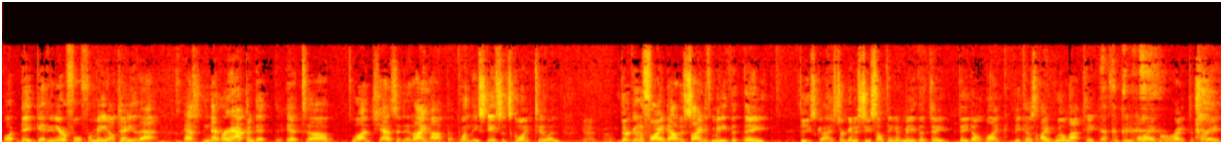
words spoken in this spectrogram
Well, they'd get an earful from me, I'll tell you that. Has never happened at, at uh, lunch, has it, at IHOP? But one of these days it's going to, and they're going to find out a side of me that they these guys they're going to see something of me that they they don't like because I will not take that from people. I have a right to pray.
